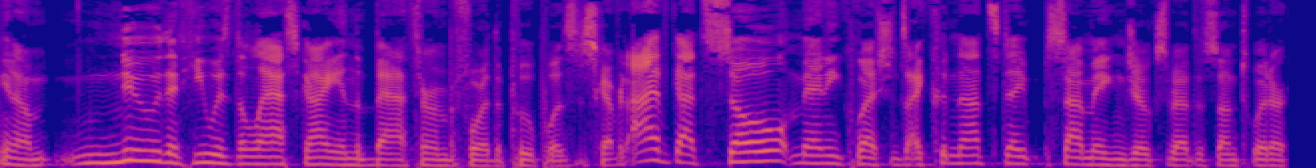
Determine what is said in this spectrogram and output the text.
you know, knew that he was the last guy in the bathroom before the poop was discovered. I've got so many questions. I could not stay, stop making jokes about this on Twitter.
